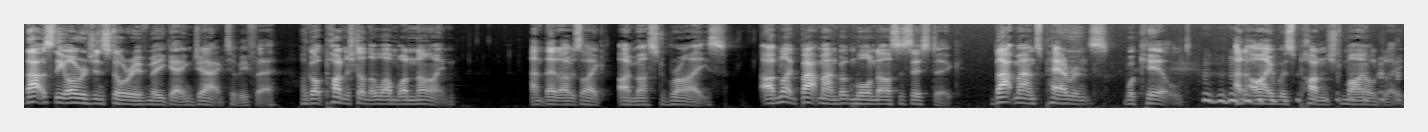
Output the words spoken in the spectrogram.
that's the origin story of me getting jacked to be fair. I got punched on the 119 and then I was like I must rise. I'm like Batman, but more narcissistic. Batman's parents were killed, and I was punched mildly,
